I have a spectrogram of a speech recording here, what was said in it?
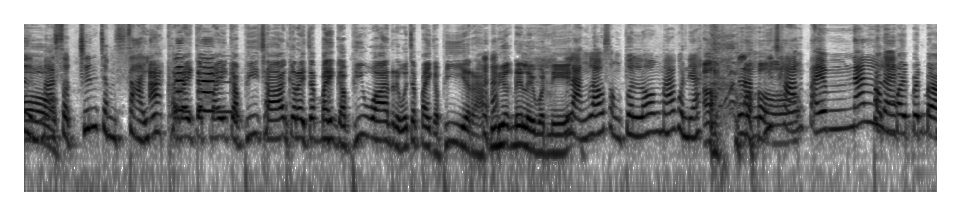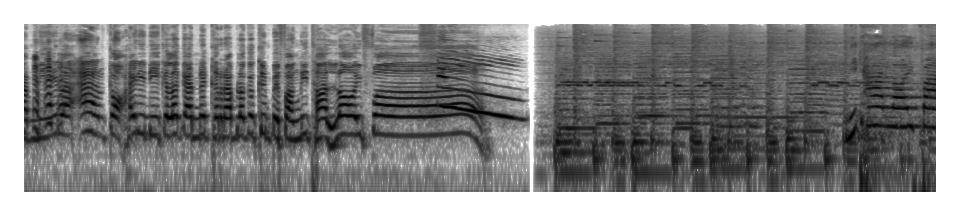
ตื่นมาสดชื่นแจ่มใสอะใครจะไปกับพี่ช้างใครจะไปกับพี่วานหรือว่าจะไปกับพี่ยีรับเลือกได้เลยวันนี้ หลังเราสองตัวโล่งมากกว่าเนี้ยอ้าวหลังพี่ช้างเต็มแนั่นเลยทำไมเป็นแบบนี้ล่ะอะเกาะให้ดีๆกันแล้วกันนะครับ แล้วก็ขึ้นไปฟังนิทานลอยฟ้านิทานลอยฟ้า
